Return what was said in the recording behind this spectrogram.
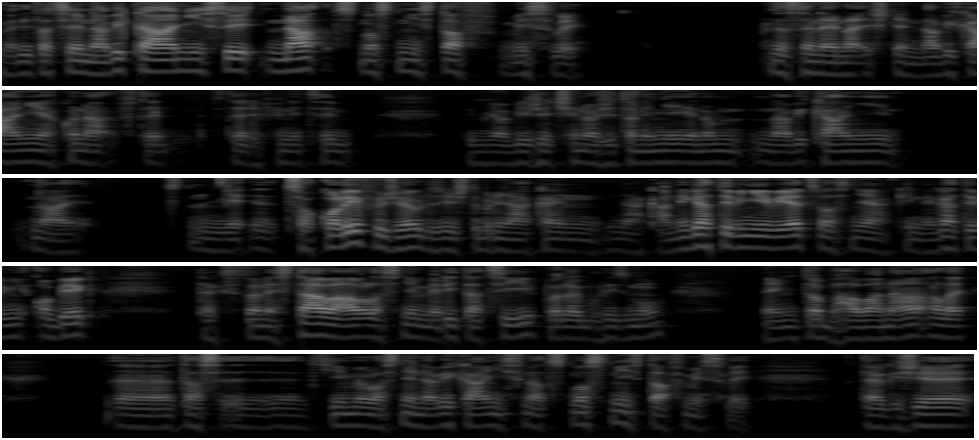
meditace je navykání si na cnostný stav mysli. Zase ne na, ještě navykání, jako na, v, té, v té definici by mělo být řečeno, že to není jenom navykání na ně, cokoliv, že? protože když to bude nějaká, nějaká negativní věc, vlastně nějaký negativní objekt, tak se to nestává vlastně meditací podle buddhismu. Není to bhavana, ale Eh, ta, tím je vlastně navykání si na ctnostný stav mysli. Takže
